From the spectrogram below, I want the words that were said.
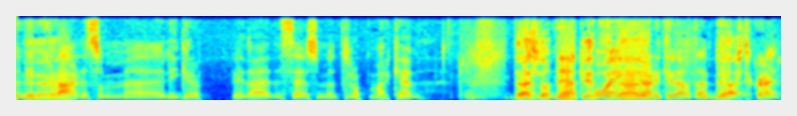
Men de eh, klærne som uh, ligger oppi deg, det ser ut som et loppemarked? Det er et loppemarked. Og det er et poeng, det er, er, det ikke det? At det er brukt klær?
